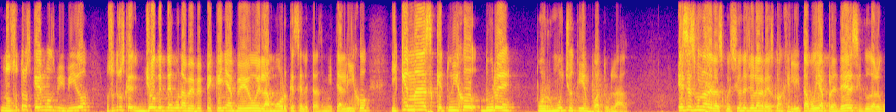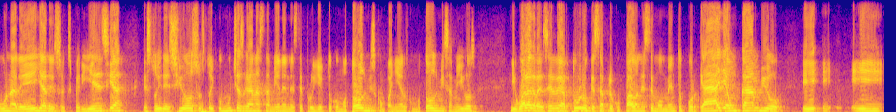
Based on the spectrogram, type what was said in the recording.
Nosotros que hemos vivido, nosotros que yo que tengo una bebé pequeña veo el amor que se le transmite al hijo y qué más que tu hijo dure por mucho tiempo a tu lado. Esa es una de las cuestiones, yo le agradezco a Angelita, voy a aprender sin duda alguna de ella, de su experiencia, estoy deseoso, estoy con muchas ganas también en este proyecto, como todos mis compañeros, como todos mis amigos. Igual agradecerle a Arturo que está preocupado en este momento porque haya un cambio eh, eh, eh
